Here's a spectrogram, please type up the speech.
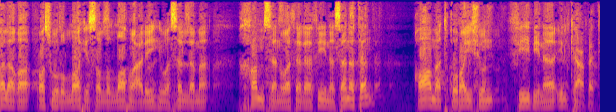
balag'a rasululloh sollallohu alayhi vasallam خمسا وثلاثين سنة قامت قريش في بناء الكعبة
